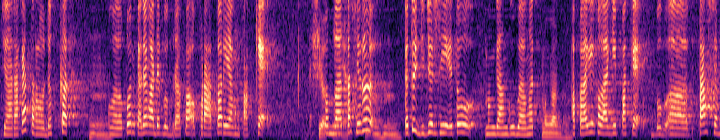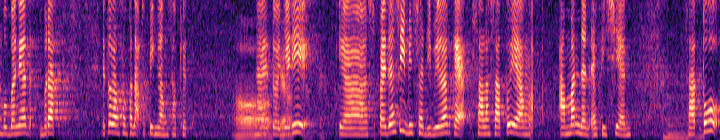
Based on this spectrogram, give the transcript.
jaraknya terlalu dekat. Hmm. Walaupun kadang ada beberapa operator yang pakai Shieldnya pembatas itu Mhm. itu jujur sih itu mengganggu banget. mengganggu. Apalagi kalau lagi pakai eh, tas yang bebannya berat itu langsung kena ke pinggang sakit. Oh, nah itu oke, jadi oke. ya sepeda sih bisa dibilang kayak salah satu yang aman dan efisien. Hmm. Satu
